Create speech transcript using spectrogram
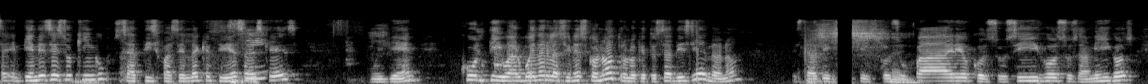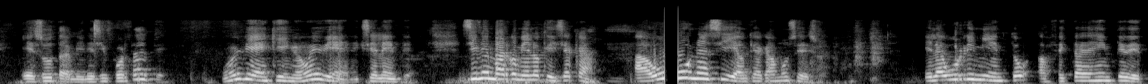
¿Entiendes eso, Kingo? Satisfacer la creatividad, ¿sabes Sí. qué es? Muy bien. Cultivar buenas relaciones con otros, lo que tú estás diciendo, ¿no? Estar di- con su padre o con sus hijos, sus amigos, eso también es importante. Muy bien, Kingo, muy bien, excelente. Sin embargo, miren lo que dice acá. Aún así, aunque hagamos eso, el aburrimiento afecta a gente de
